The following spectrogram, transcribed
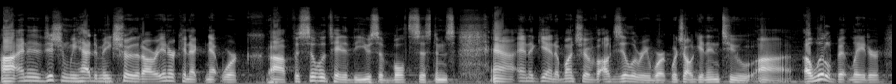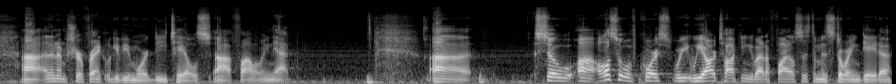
Uh, and in addition, we had to make sure that our interconnect network uh, facilitated the use of both systems. Uh, and again, a bunch of auxiliary work, which I'll get into a little bit later. and then I'm sure Frank will give you more details following that so uh, also, of course, we, we are talking about a file system and storing data.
